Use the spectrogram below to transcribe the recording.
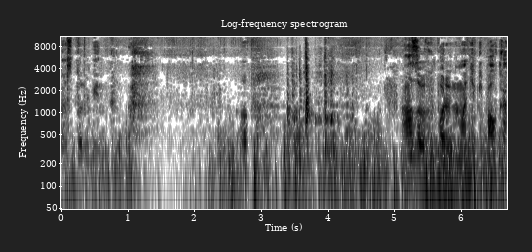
Без турбін. Оп. Упорів палка.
